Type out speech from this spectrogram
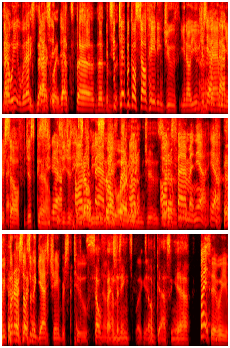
that we well, that's exactly. that's, That's, the the. it's a typical self-hating Jew. You know, you just Yeah, famine exactly. yourself just because Yeah. you, 'cause you just hate Auto being famine. who you are. self-famining Jews. Auto yeah. famine. Yeah. Yeah. We put ourselves in the gas chambers too. you know, it's just- Self-famining, it's like, yeah. self-gassing. Yeah. But So we,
